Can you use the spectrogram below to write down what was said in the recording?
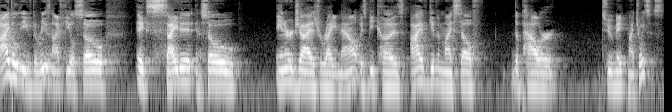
I i believe the reason i feel so excited and so energized right now is because i've given myself the power to make my choices.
